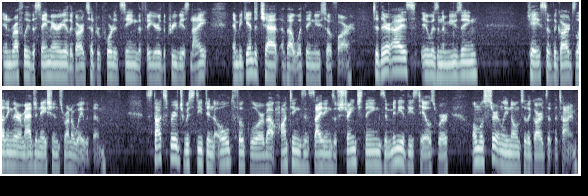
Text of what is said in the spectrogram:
in roughly the same area the guards had reported seeing the figure the previous night and began to chat about what they knew so far. To their eyes, it was an amusing case of the guards letting their imaginations run away with them. Stocksbridge was steeped in old folklore about hauntings and sightings of strange things, and many of these tales were almost certainly known to the guards at the time.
